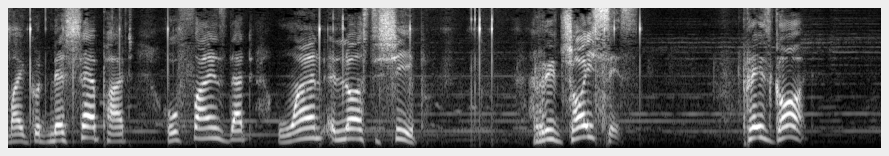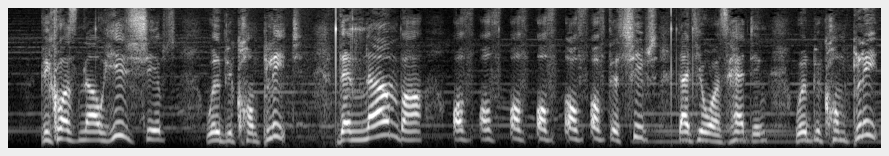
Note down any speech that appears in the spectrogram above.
my goodness, shepherd who finds that one lost sheep rejoices. Praise God. Because now his sheep will be complete. The number of, of, of, of, of, of the sheep that he was heading will be complete.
